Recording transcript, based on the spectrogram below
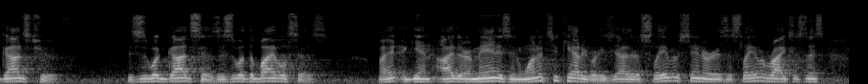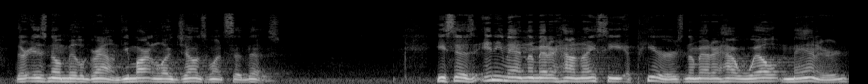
God's truth. This is what God says. This is what the Bible says. Right? Again, either a man is in one or two categories. Either a slave of sin or is a slave of righteousness. There is no middle ground. D. Martyn Lloyd Jones once said this. He says, any man, no matter how nice he appears, no matter how well mannered,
